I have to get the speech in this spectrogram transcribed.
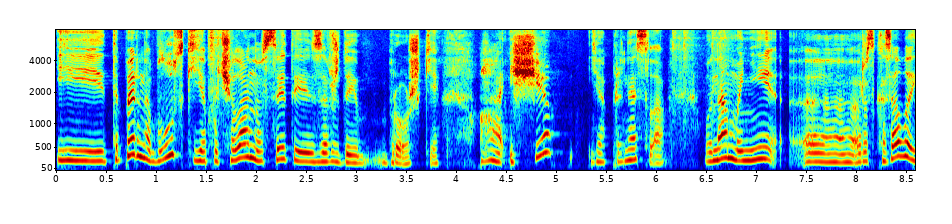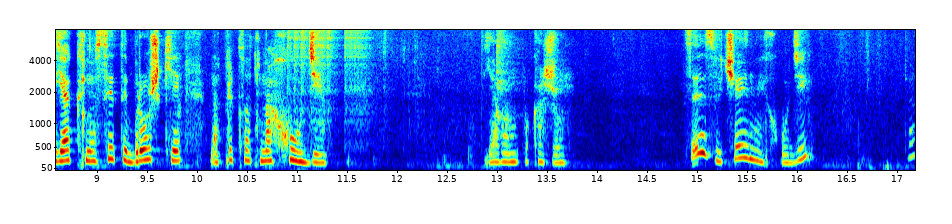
і тепер на блузки я почала носити завжди брошки. А, і ще я принесла, вона мені е, розказала, як носити брошки, наприклад, на худі. Я вам покажу. Це звичайний худі. Так?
